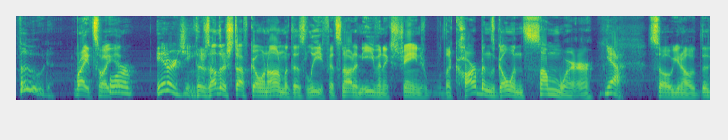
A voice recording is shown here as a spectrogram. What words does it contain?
food right. So I, or energy. there's other stuff going on with this leaf. It's not an even exchange. The carbon's going somewhere. yeah. So, you know, the,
